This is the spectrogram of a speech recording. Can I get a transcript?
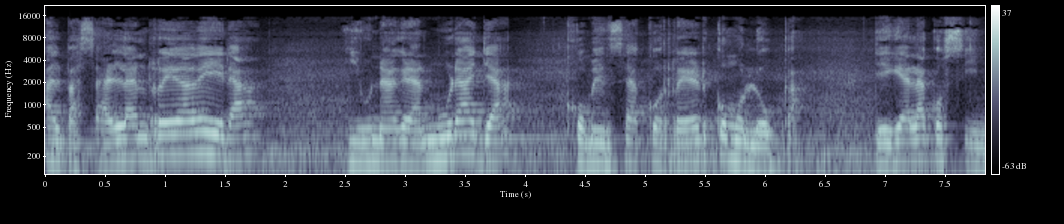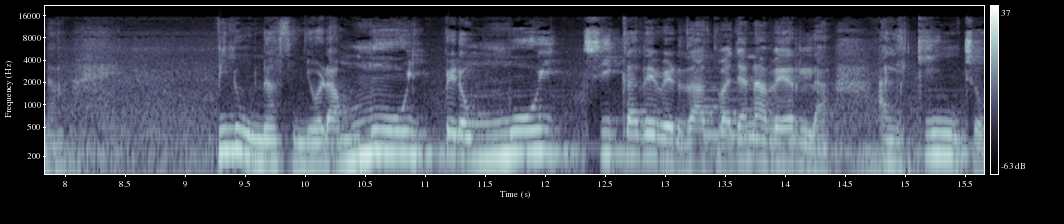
al pasar la enredadera y una gran muralla, comencé a correr como loca. Llegué a la cocina Vino una señora muy, pero muy chica de verdad. Vayan a verla al quincho.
